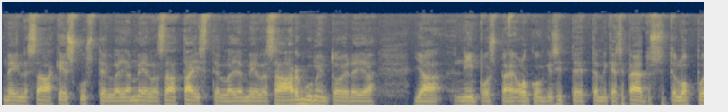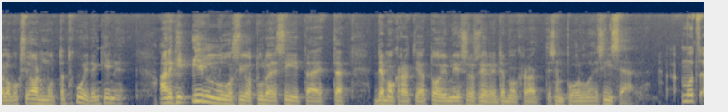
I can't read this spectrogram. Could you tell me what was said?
meillä saa keskustella ja meillä saa taistella ja meillä saa argumentoida ja, ja niin poispäin. Olkoonkin sitten, että mikä se päätös sitten loppujen lopuksi on, mutta kuitenkin ainakin illuusio tulee siitä, että demokratia toimii sosiaalidemokraattisen puolueen sisällä. Mutta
